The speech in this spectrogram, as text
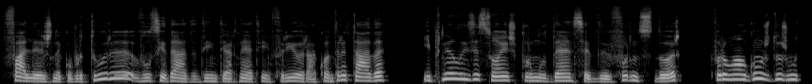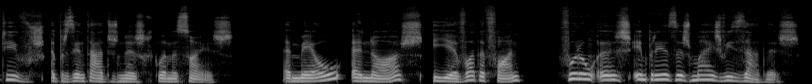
Falhas na cobertura, velocidade de internet inferior à contratada e penalizações por mudança de fornecedor foram alguns dos motivos apresentados nas reclamações. A Mel, a NOS e a Vodafone foram as empresas mais visadas.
